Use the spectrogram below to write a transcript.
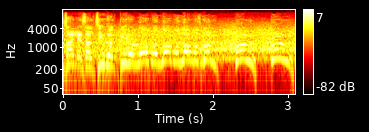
Sale Salcido el tiro. Lobos, Lobos, Lobos. Gol, gol, gol,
